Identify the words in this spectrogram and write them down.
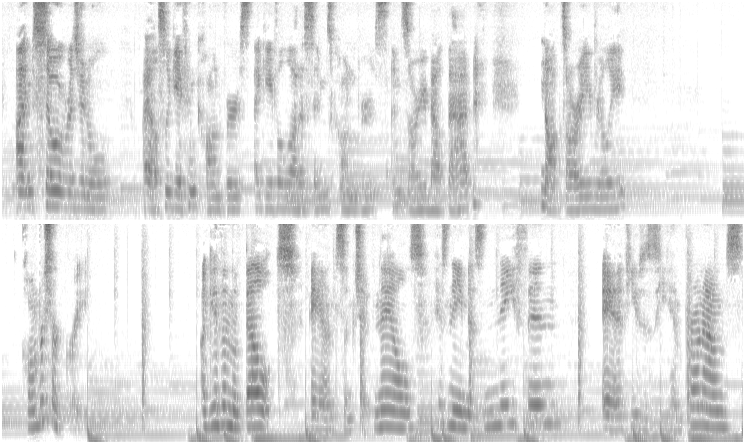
I'm so original. I also gave him Converse. I gave a lot of Sims Converse. I'm sorry about that. Not sorry, really. Converse are great. I give him a belt and some chipped nails. His name is Nathan, and he uses he, him pronouns.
